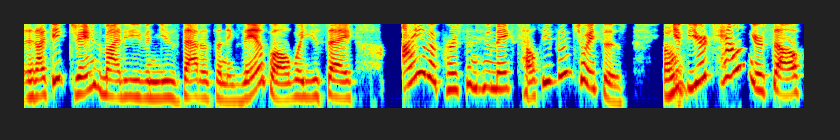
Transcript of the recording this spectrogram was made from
and I think James might have even used that as an example where you say, "I am a person who makes healthy food choices." Oh. If you're telling yourself,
